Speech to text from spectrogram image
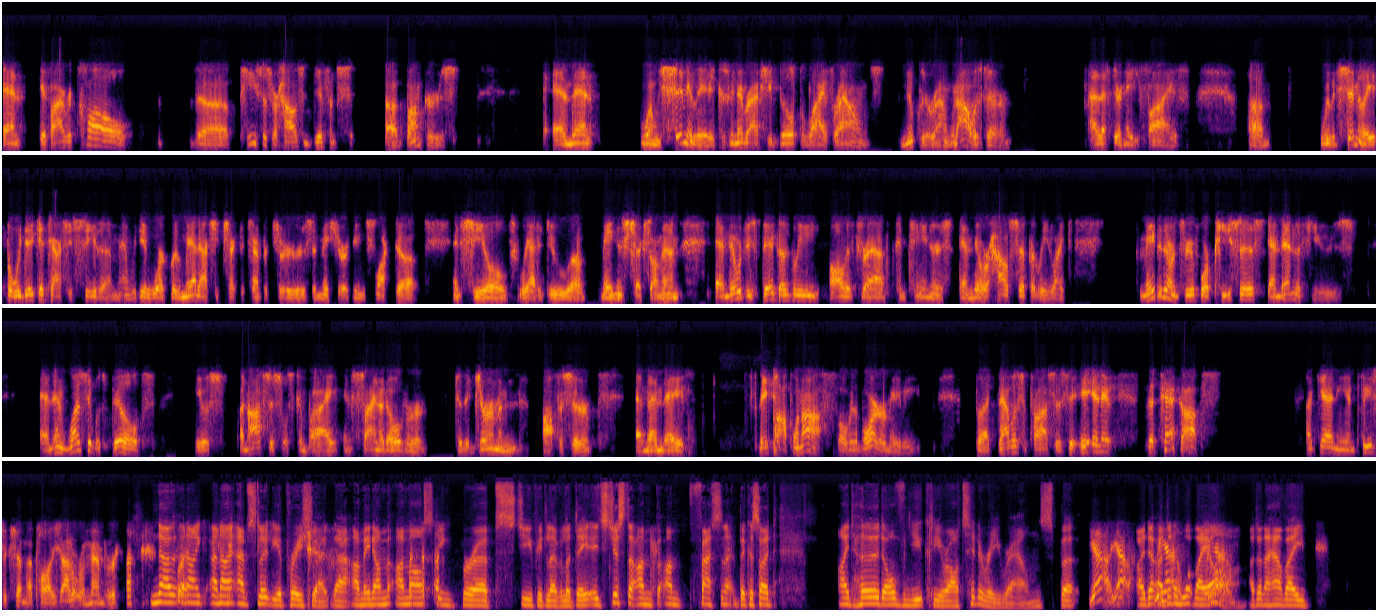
And if I recall, the pieces were housed in different uh, bunkers. And then when we simulated, because we never actually built the live rounds, nuclear round, when I was there, I left there in 85. Um, we would simulate, but we did get to actually see them and we did work with them. We had to actually check the temperatures and make sure everything was locked up and sealed. We had to do uh, maintenance checks on them. And there were these big, ugly olive drab containers and they were housed separately, like maybe they were in three or four pieces and then the fuse. And then once it was built, it was an officer was come by and sign it over to the German officer, and then they they pop one off over the border, maybe. But that was the process, it, and it the tech ops again, Ian, please accept my apologies. I don't remember. no, but, and I and I absolutely appreciate that. I mean, I'm I'm asking for a stupid level of detail. It's just that I'm I'm fascinated because I'd I'd heard of nuclear artillery rounds, but yeah, yeah, I don't I don't know what they are. I don't know how they,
